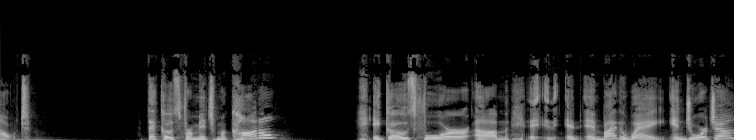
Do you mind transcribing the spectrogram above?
out. That goes for Mitch McConnell. It goes for, um, and, and by the way, in Georgia,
